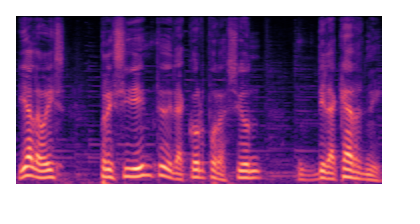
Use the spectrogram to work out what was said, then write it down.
y a la vez presidente de la Corporación de la Carne,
